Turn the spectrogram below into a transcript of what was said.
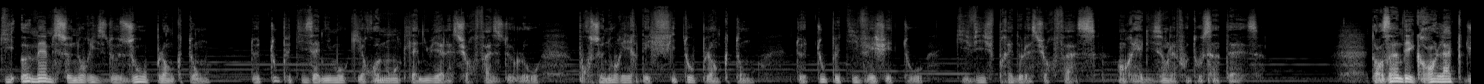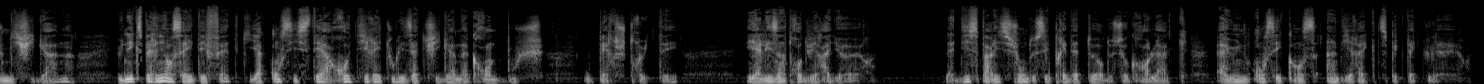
qui eux-mêmes se nourrissent de zooplancton, de tout petits animaux qui remontent la nuit à la surface de l'eau pour se nourrir des phytoplanctons, de tout petits végétaux qui vivent près de la surface en réalisant la photosynthèse. Dans un des grands lacs du Michigan, une expérience a été faite qui a consisté à retirer tous les achigans à grande bouche, ou perches truitées, et à les introduire ailleurs. La disparition de ces prédateurs de ce grand lac a eu une conséquence indirecte spectaculaire.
